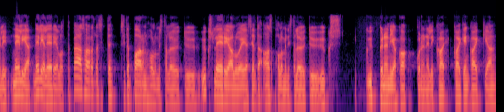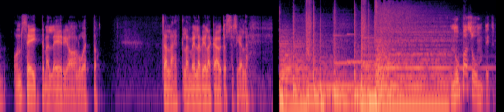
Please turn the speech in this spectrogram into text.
Eli neljä, neljä leirialuetta pääsaarelta, sitten sitä Barnholmista löytyy yksi leirialue ja sieltä Aspholminista löytyy yksi, ykkönen ja kakkonen, eli ka- kaiken kaikkiaan on seitsemän leirialuetta tällä hetkellä meillä vielä käytössä siellä. Nupasumpit.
